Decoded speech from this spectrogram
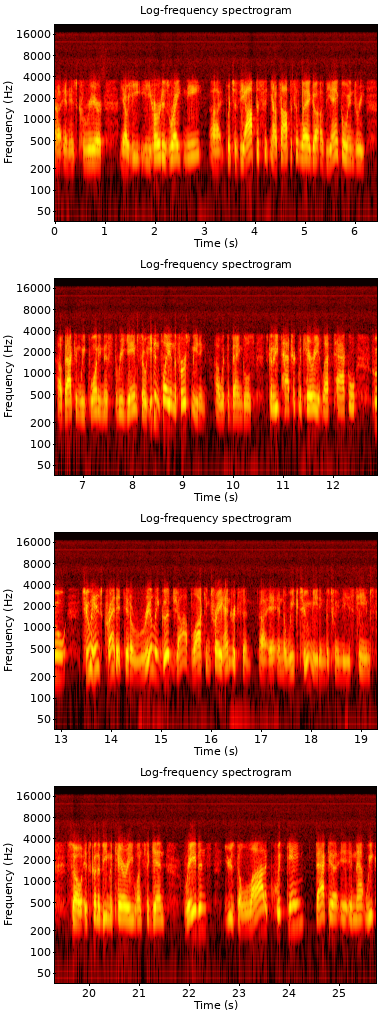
uh, in his career. You know, he he hurt his right knee, uh, which is the opposite. You know, it's opposite leg of the ankle injury. Uh, back in Week One, he missed three games, so he didn't play in the first meeting uh, with the Bengals. It's going to be Patrick Mekari at left tackle, who, to his credit, did a really good job blocking Trey Hendrickson uh, in the Week Two meeting between these teams. So it's going to be Mekari once again. Ravens used a lot of quick game back uh, in that Week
